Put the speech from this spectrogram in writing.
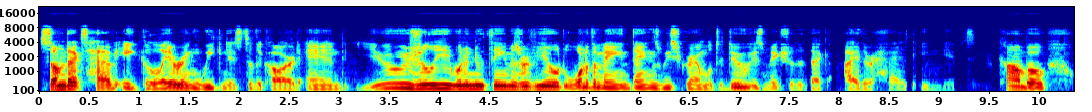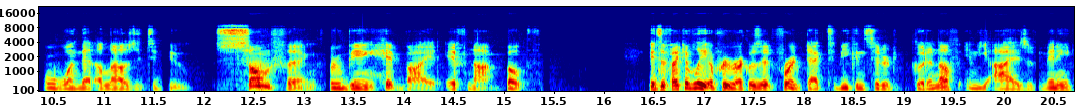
Some decks have a glaring weakness to the card, and usually when a new theme is revealed, one of the main things we scramble to do is make sure the deck either has a nib combo or one that allows it to do something through being hit by it, if not both. It's effectively a prerequisite for a deck to be considered good enough in the eyes of many.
